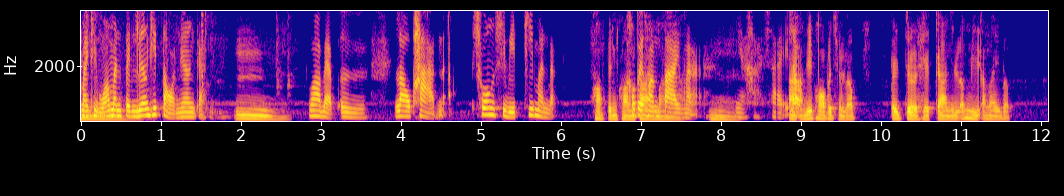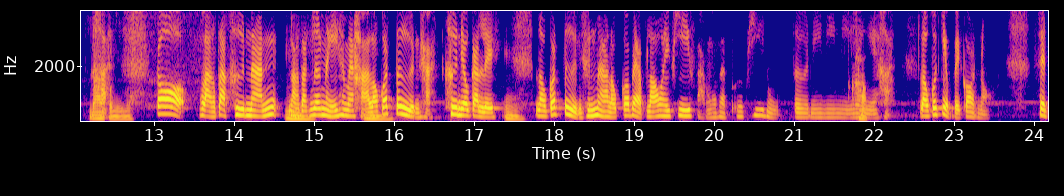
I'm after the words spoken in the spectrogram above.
หมายถึงว่ามันเป็นเรื่องที่ต่อเนื่องกันอืมว่าแบบเออ เราผ่าน ช่วงชีวิตที่มันแบบความเป็นความเขาเป็นความตายมาอืมเนี่ยค่ะ ใช่อะแล้วอันนี้พอไปถึงแล้วไปเจอเหตุการณ์นี้แล้วมีอะไรแบบมากค่ะกว่านี้ไหมก็หลังจากคืนนั้นอืมหลังจากเรื่องนี้ใช่ไหมคะอืมเราก็ตื่นค่ะ คืนเดียวกันเลยอืมเราก็ตื่นขึ้นมาเราก็แบบเล่าให้พี่ฟังว่าแบบเออพี่หนูเจอนี้นี้นี้อะไรครับเงี้ยค่ะ เราก็เก็บไว้ก่อนเนาะเสร็จ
